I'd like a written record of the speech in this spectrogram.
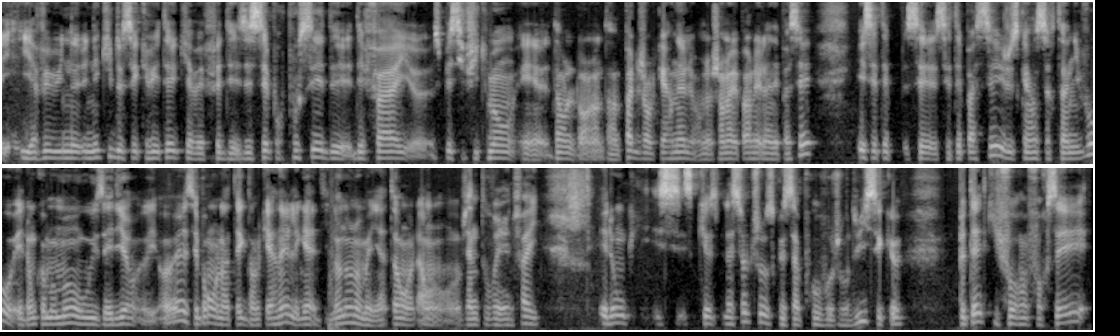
y avait une, une, équipe de sécurité qui avait fait des essais pour pousser des, failles spécifiquement et dans, dans, dans, pas de genre le kernel, j'en avais parlé l'année passée, et c'était, c'était jusqu'à un certain niveau, et donc au moment où ils allaient dire, ouais, c'est bon, on l'intègre dans le kernel, les gars disent, non, non, non, mais attends, là, on vient de t'ouvrir une faille. Et donc, la seule chose que ça prouve aujourd'hui, c'est que peut-être qu'il faut renforcer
